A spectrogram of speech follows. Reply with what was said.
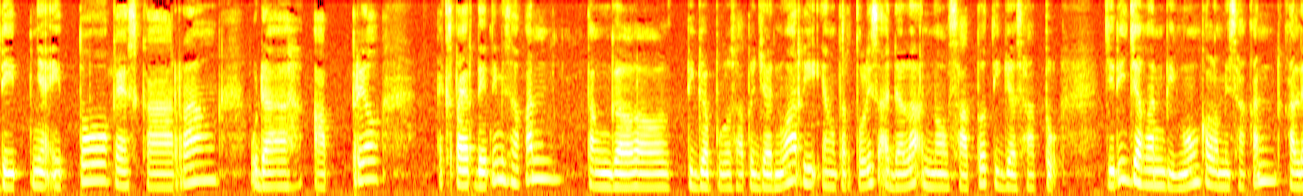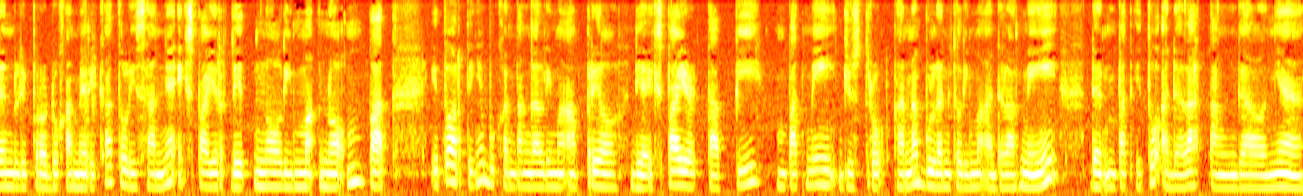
date-nya itu kayak sekarang udah April, expired date-nya misalkan tanggal 31 Januari yang tertulis adalah 0131. Jadi jangan bingung kalau misalkan kalian beli produk Amerika tulisannya expired date 0504 itu artinya bukan tanggal 5 April dia expired tapi 4 Mei justru karena bulan kelima adalah Mei dan 4 itu adalah tanggalnya.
